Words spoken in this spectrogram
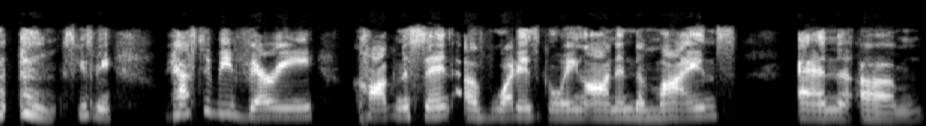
excuse me, we have to be very cognizant of what is going on in the minds and um,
